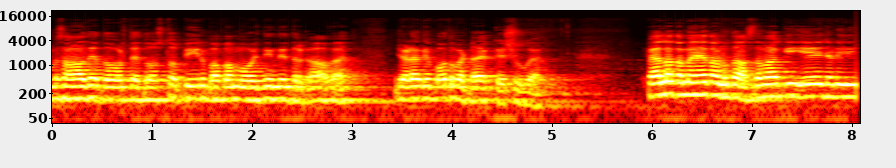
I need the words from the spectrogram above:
ਮਿਸਾਲ ਦੇ ਤੌਰ ਤੇ ਦੋਸਤੋ, ਪੀਰ ਬਾਬਾ ਮੌਜਦੀਨ ਦੀ ਦਰਗਾਹ ਹੈ, ਜਿਹੜਾ ਕਿ ਬਹੁਤ ਵੱਡਾ ਇੱਕ ਇਸ਼ੂ ਹੈ। ਪਹਿਲਾਂ ਤਾਂ ਮੈਂ ਇਹ ਤੁਹਾਨੂੰ ਦੱਸ ਦਵਾਂ ਕਿ ਇਹ ਜਿਹੜੀ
